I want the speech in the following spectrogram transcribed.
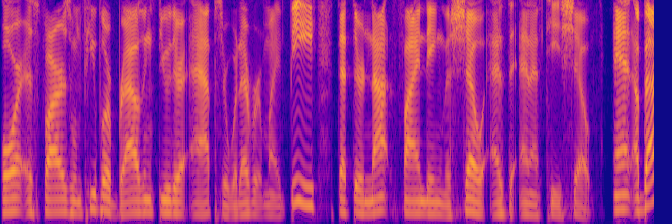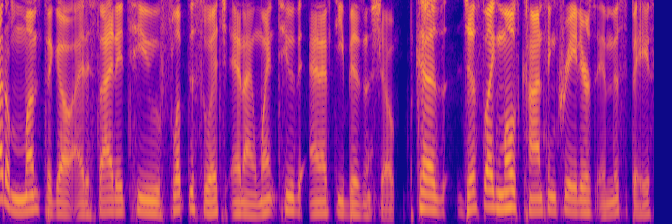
or as far as when people are browsing through their apps or whatever it might be, that they're not finding the show as the NFT show. And about a month ago, I decided to flip the switch and I went to the NFT business show because just like most content creators in this space,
